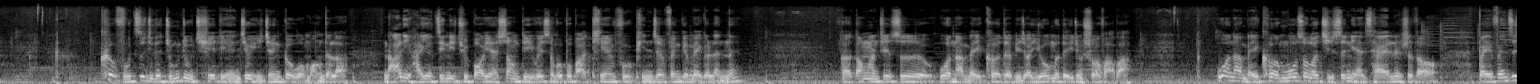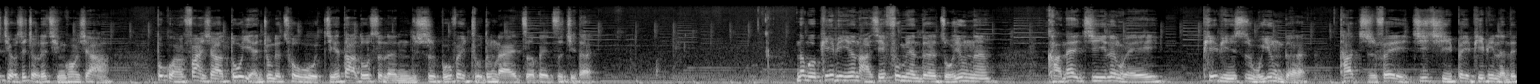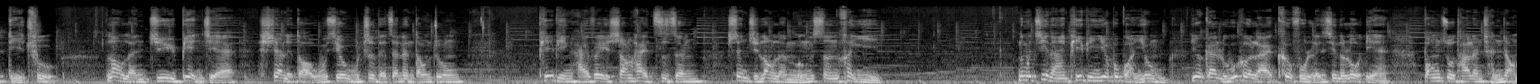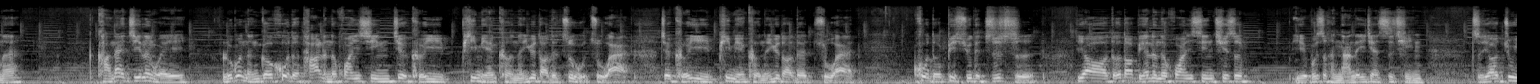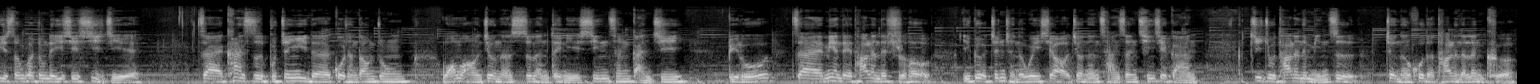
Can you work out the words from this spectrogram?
克服自己的种种缺点就已经够我忙的了，哪里还有精力去抱怨上帝为什么不把天赋凭证分给每个人呢？呃，当然这是沃纳梅克的比较幽默的一种说法吧。沃纳梅克摸索了几十年才认识到，百分之九十九的情况下，不管犯下多严重的错误，绝大多数人是不会主动来责备自己的。那么批评有哪些负面的作用呢？卡耐基认为，批评是无用的。它只会激起被批评人的抵触，让人基于辩解陷入到无休无止的争论当中。批评还会伤害自尊，甚至让人萌生恨意。那么，既然批评又不管用，又该如何来克服人性的弱点，帮助他人成长呢？卡耐基认为，如果能够获得他人的欢心，就可以避免可能遇到的阻阻碍，就可以避免可能遇到的阻碍，获得必须的支持。要得到别人的欢心，其实。也不是很难的一件事情，只要注意生活中的一些细节，在看似不经意的过程当中，往往就能使人对你心存感激。比如在面对他人的时候，一个真诚的微笑就能产生亲切感；记住他人的名字就能获得他人的认可；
